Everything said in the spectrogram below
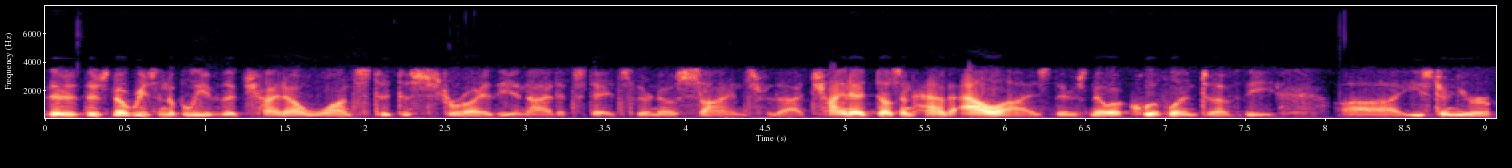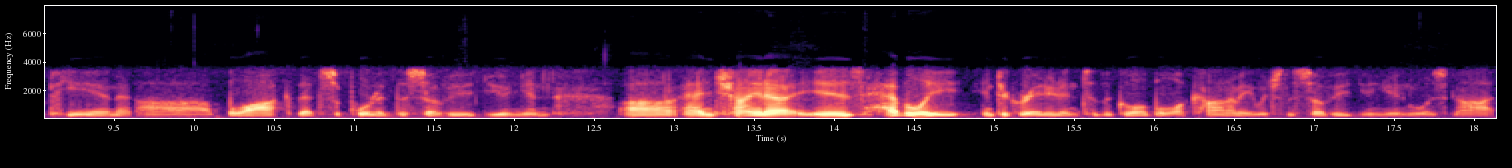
There, there's no reason to believe that China wants to destroy the United States. There are no signs for that. China doesn't have allies. There's no equivalent of the uh, Eastern European uh, bloc that supported the Soviet Union. Uh, and China is heavily integrated into the global economy, which the Soviet Union was not.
